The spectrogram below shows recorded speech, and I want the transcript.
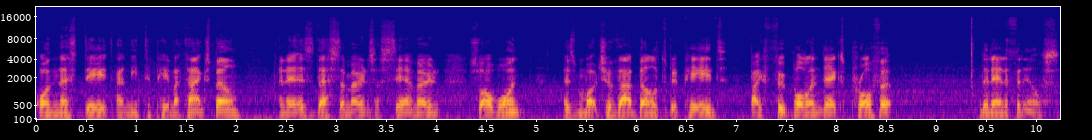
on this date I need to pay my tax bill, and it is this amount, it's a set amount. So I want as much of that bill to be paid by Football Index profit than anything else.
